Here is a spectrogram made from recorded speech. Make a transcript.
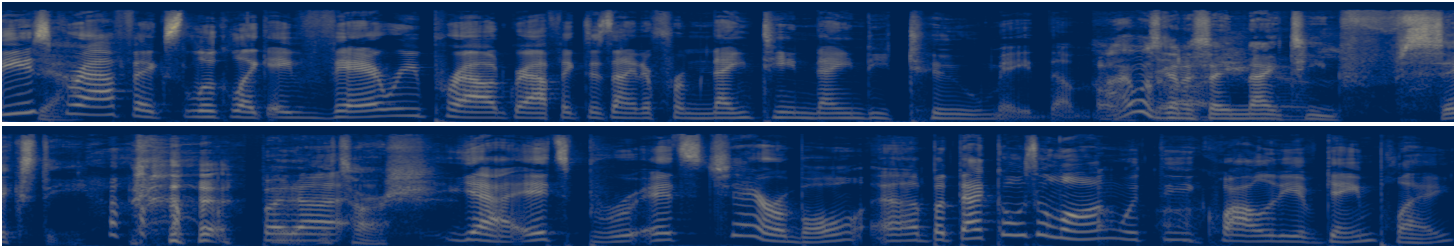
These Yeah. graphics look like a very proud graphic designer from 1992 made them. I was gonna say 1960, But uh, it's harsh. yeah, it's bru- it's terrible. Uh, but that goes along with the quality of gameplay.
